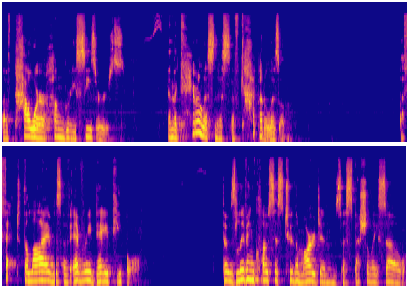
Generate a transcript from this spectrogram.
of power hungry Caesars and the carelessness of capitalism affect the lives of everyday people, those living closest to the margins, especially so.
